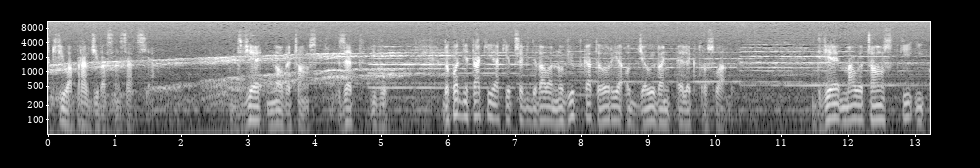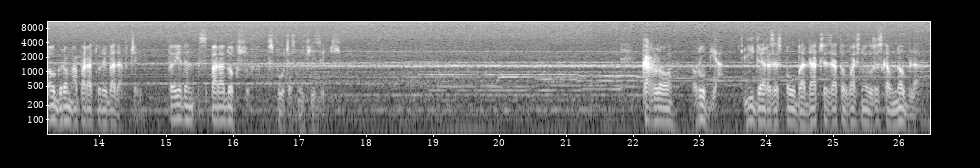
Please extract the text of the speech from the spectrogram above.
tkwiła prawdziwa sensacja. Dwie nowe cząstki, Z i W. Dokładnie takie, jakie przewidywała nowiutka teoria oddziaływań elektrosłabych. Dwie małe cząstki i ogrom aparatury badawczej. To jeden z paradoksów współczesnej fizyki. Carlo Rubia, lider zespołu badaczy, za to właśnie uzyskał Nobla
